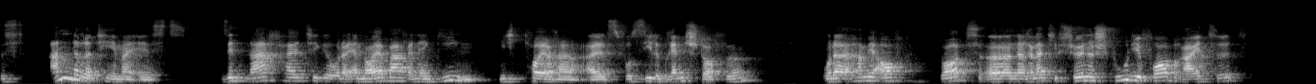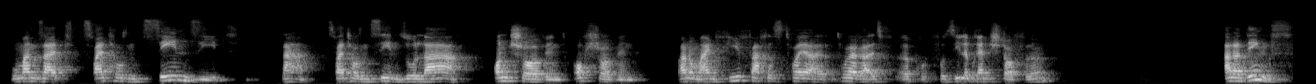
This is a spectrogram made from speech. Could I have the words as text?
Das andere Thema ist, sind nachhaltige oder erneuerbare Energien nicht teurer als fossile Brennstoffe? Oder haben wir auch dort äh, eine relativ schöne Studie vorbereitet, wo man seit 2010 sieht, klar, 2010 Solar, Onshore-Wind, Offshore-Wind waren um ein Vielfaches teuer, teurer als äh, fossile Brennstoffe. Allerdings,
